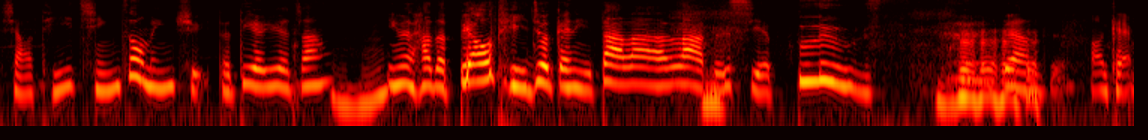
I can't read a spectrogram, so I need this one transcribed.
小提琴奏鸣曲的第二乐章，因为它的标题就给你大辣辣的写 blues。这样子，OK。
